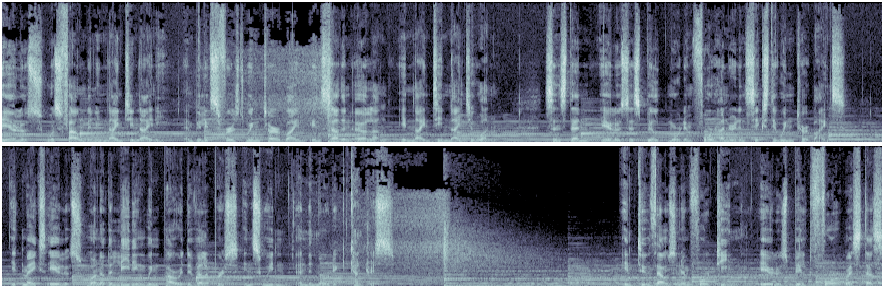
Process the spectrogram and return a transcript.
Eolus was founded in 1990 and built its first wind turbine in southern Öland in 1991. Since then, Eolus has built more than 460 wind turbines. It makes Eolus one of the leading wind power developers in Sweden and the Nordic countries. In 2014, Eolus built four Vestas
